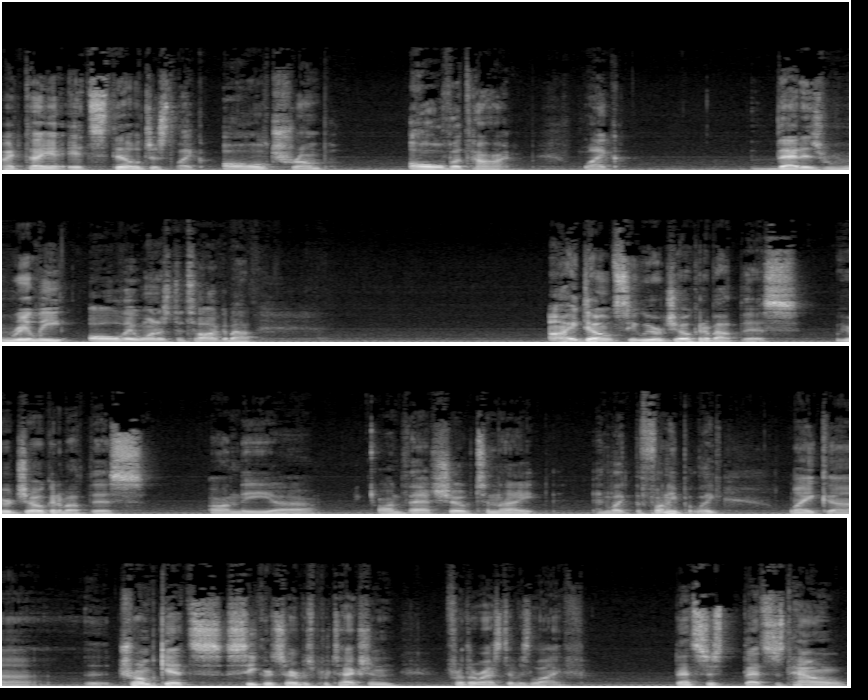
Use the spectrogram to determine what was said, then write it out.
I tell you, it's still just like all Trump all the time. Like, that is really all they want us to talk about. I don't see. We were joking about this. We were joking about this on the uh, on that show tonight, and like the funny, but like like uh, Trump gets Secret Service protection for the rest of his life. That's just that's just how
